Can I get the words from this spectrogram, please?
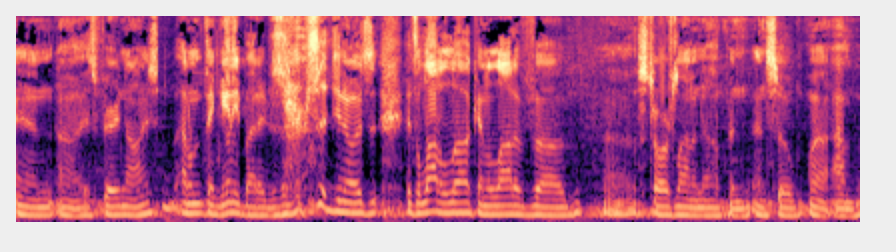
and uh, it's very nice. I don't think anybody deserves it. You know, it's it's a lot of luck and a lot of uh, uh, stars lining up, and and so uh, I'm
